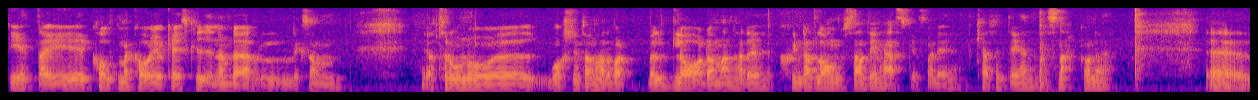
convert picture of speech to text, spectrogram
heta är Colt McCoy och Case Keenum där? Liksom, jag tror nog eh, Washington hade varit väldigt glada om man hade skyndat långsamt in Haskins men det kanske inte är snack om det. Uh,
